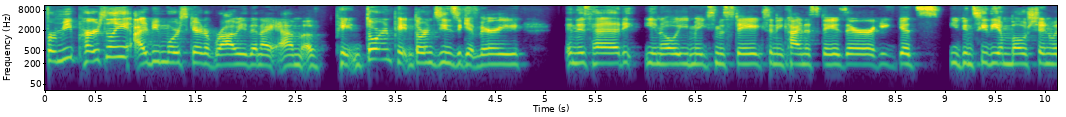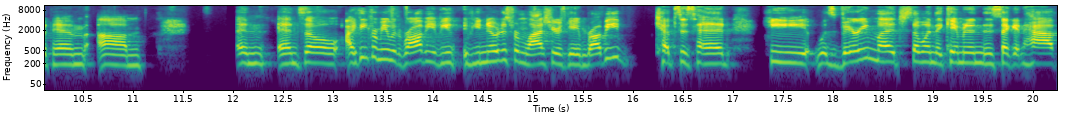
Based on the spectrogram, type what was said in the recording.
for me personally, I'd be more scared of Robbie than I am of Payton Thorne. Payton Thorne seems to get very in his head. You know, he makes mistakes and he kind of stays there. He gets, you can see the emotion with him. Um, and and so I think for me with Robbie, if you if you notice from last year's game, Robbie kept his head. He was very much someone that came in in the second half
